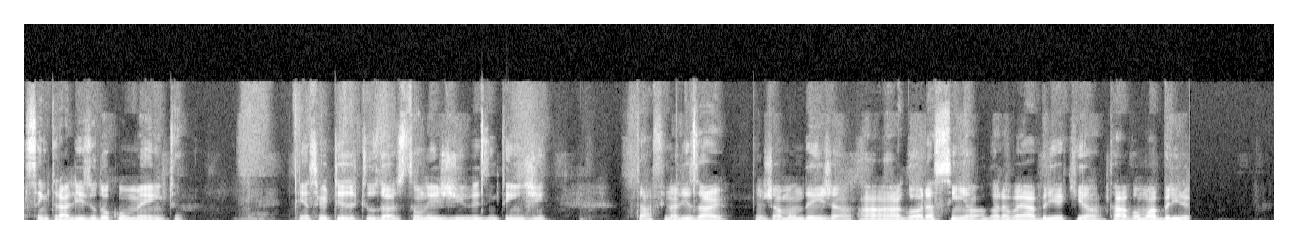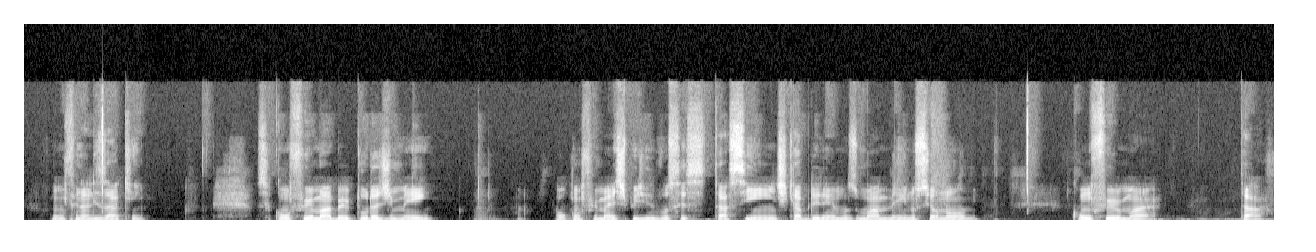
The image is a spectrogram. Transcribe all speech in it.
centralize o documento Tenha certeza que os dados estão legíveis, entendi. Tá, finalizar. Eu já mandei já. Ah, agora sim, ó. Agora vai abrir aqui, ó. Tá, vamos abrir. Vamos finalizar aqui. Você confirma a abertura de e-mail. Ao confirmar este pedido, você está ciente que abriremos uma MEI no seu nome. Confirmar. Tá.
